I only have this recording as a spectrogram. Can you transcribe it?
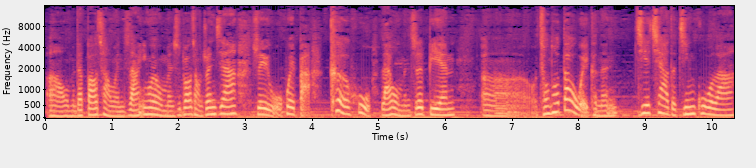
呃我们的包场文章，因为我们是包场专家，所以我会把客户来我们这边，呃从头到尾可能。接洽的经过啦，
